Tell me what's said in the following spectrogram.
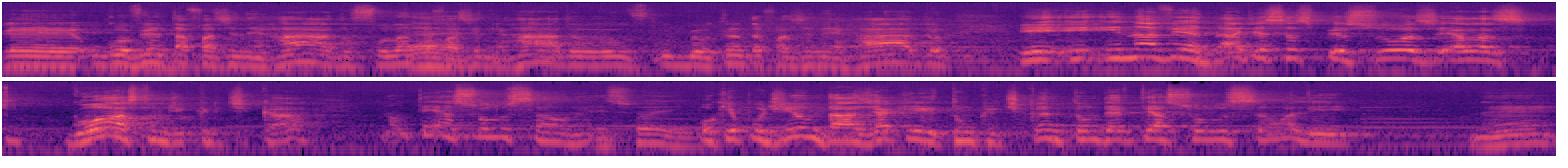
é, o governo está fazendo errado, o fulano está fazendo errado, o, o Beltrano está fazendo errado. E, e- e, na verdade essas pessoas, elas que gostam de criticar, não têm a solução, né? Isso aí. Porque podiam dar, já que estão criticando, então deve ter a solução ali. Né?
